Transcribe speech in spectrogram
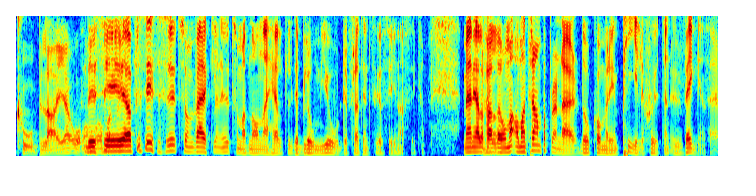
koblaja ovanpå. Det ser ju, ja, precis, det ser ut som, verkligen ut som att någon har hällt lite blomjord för att det inte ska synas. Liksom. Men i alla fall, Ja. om, man, om man trampar på den där, då kommer det en pil skjuten ur väggen så här.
